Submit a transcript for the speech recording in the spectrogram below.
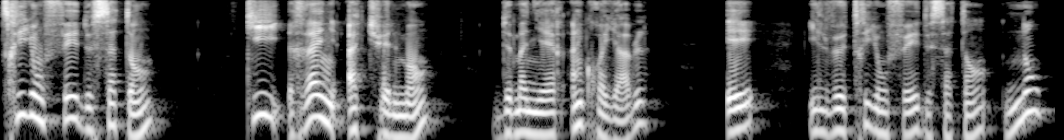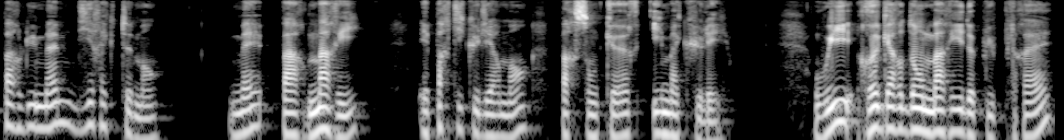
triompher de Satan qui règne actuellement de manière incroyable et il veut triompher de Satan non par lui-même directement, mais par Marie et particulièrement par son cœur immaculé. Oui, regardons Marie de plus près,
